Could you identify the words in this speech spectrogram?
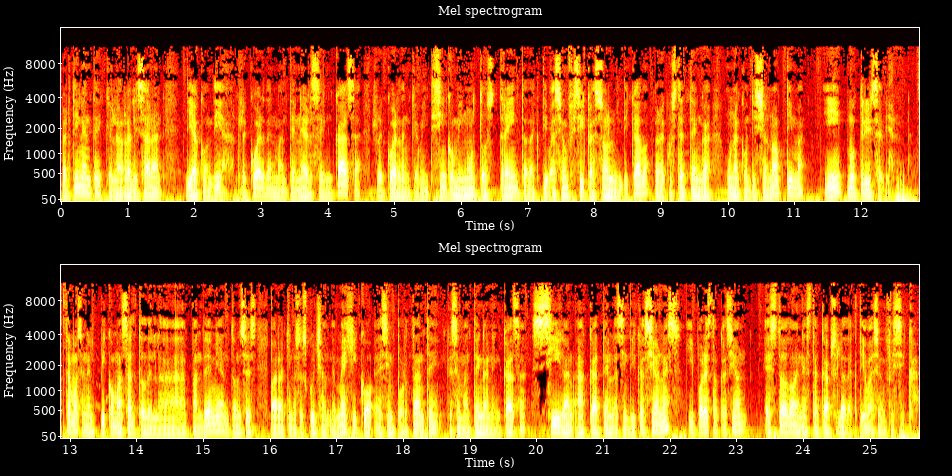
pertinente que la realizaran día con día. Recuerden mantenerse en casa, recuerden que 25 minutos 30 de activación física son lo indicado para que usted tenga una condición óptima y nutrirse bien. Estamos en el pico más alto de la pandemia, entonces para quienes escuchan de México es importante que se mantengan en casa, sigan, acaten las indicaciones y por esta ocasión es todo en esta cápsula de activación física.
